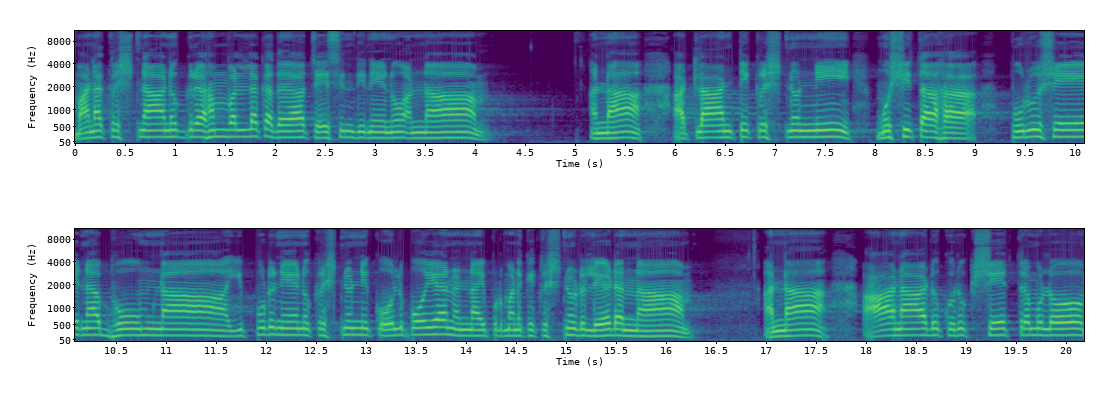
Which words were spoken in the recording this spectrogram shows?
మన కృష్ణానుగ్రహం వల్ల కదా చేసింది నేను అన్నా. అన్నా అట్లాంటి కృష్ణుణ్ణి ముషిత పురుషేణ భూమ్నా. ఇప్పుడు నేను కృష్ణుణ్ణి కోల్పోయానన్నా ఇప్పుడు మనకి కృష్ణుడు లేడన్నా. అన్నా ఆనాడు కురుక్షేత్రములో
